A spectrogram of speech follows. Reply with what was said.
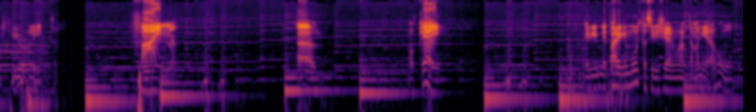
if you're late. Fine. Uh, ok. Mi, mi pare che multa si dice in un'altra maniera comunque.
